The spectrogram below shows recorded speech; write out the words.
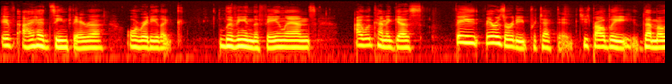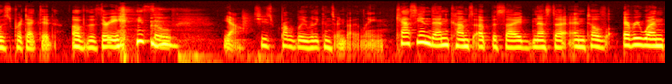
If I had seen Feyre already like living in the Feylands, I would kind of guess Faye, Feyre's already protected. She's probably the most protected of the three. so, yeah, she's probably really concerned about Elain. Cassian then comes up beside Nesta and tells everyone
